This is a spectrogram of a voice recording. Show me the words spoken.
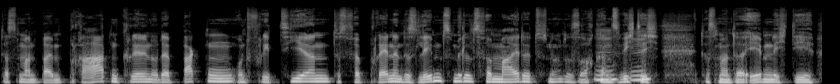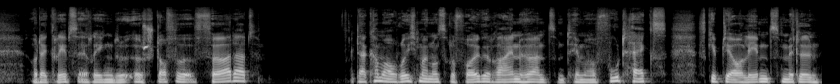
dass man beim Braten, Grillen oder Backen und Frittieren das Verbrennen des Lebensmittels vermeidet. Ne, das ist auch ganz mhm. wichtig, dass man da eben nicht die oder krebserregende äh, Stoffe fördert. Da kann man auch ruhig mal in unsere Folge reinhören zum Thema Food Hacks. Es gibt ja auch Lebensmittel,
